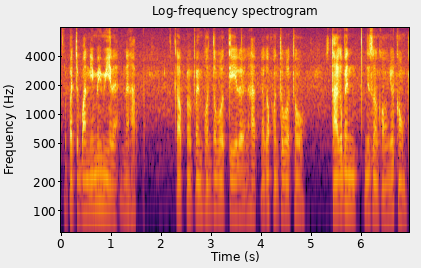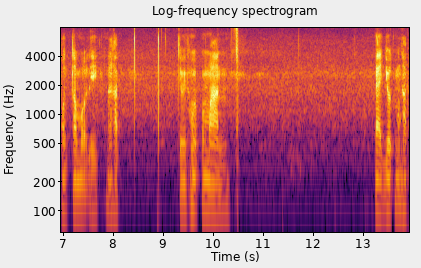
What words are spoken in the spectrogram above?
แต่ปัจจุบันนี้ไม่มีแล้วนะครับก็เป็นพลตำรวจตรีเลยนะครับ แล้วก็พลตำรวจโทสุดท้ายก็เป็นในส่วนของยศของพลตำรวจเอกนะครับ จะมีทั้งหมดประมาณแปดยศมั้งครับ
